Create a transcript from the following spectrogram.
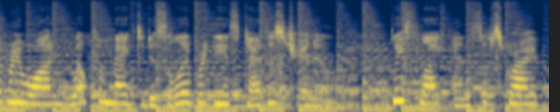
everyone, welcome back to the Celebrity Status channel. Please like and subscribe.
